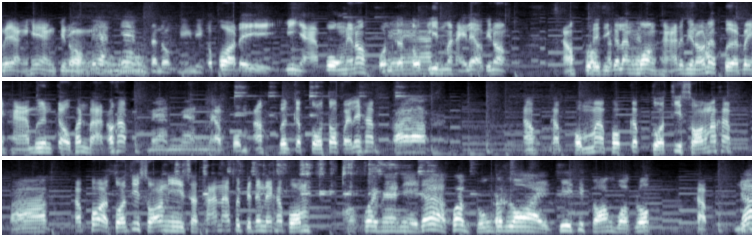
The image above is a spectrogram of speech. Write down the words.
แล้งแห้งพี่น้องแห้งแห้ง สนดอกนี่นี่ก็พ่อได้มีหญ้าโป่งแน่เนาะฝนก็ตกลิ้นมาให้แล้วพี่น้อง เอาผู้ใดที่กำลังมองหาเด้อพี่น้องเด้อเปิดไป59,000บาทเอาครับแม่นแม่นแม่นครับผมเอาเบิ่งกับตัวต่อไปเลยครับครับเอาครับผมมาพบกับตัวที่สองเนาะครับครับครับพ่อตัวที่สองนี่สถานะเพิ่นเป็นจังไดครับผม เอากล้วยแม่นี่เด้อความสูงเพิ่นร้อย42บวกลบ ครับเด้อ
